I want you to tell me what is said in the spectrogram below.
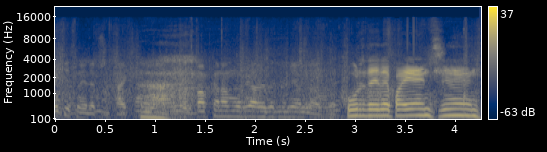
Jaki jest najlepszy hajk? Babka nam mówi, ale zapomniałem nazwę. Kurde, ile pajęczyn.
